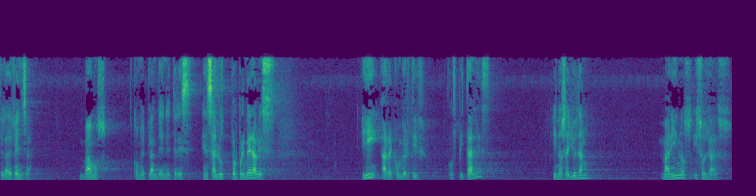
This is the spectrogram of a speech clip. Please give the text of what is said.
de la Defensa, vamos con el plan DN3 en salud por primera vez y a reconvertir hospitales y nos ayudan marinos y soldados.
